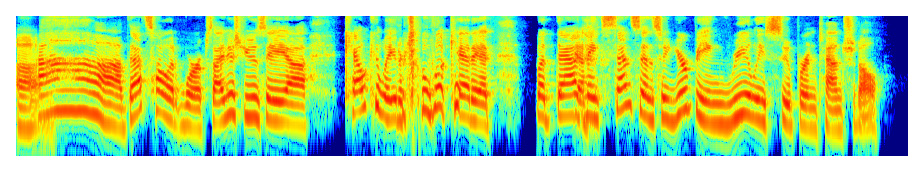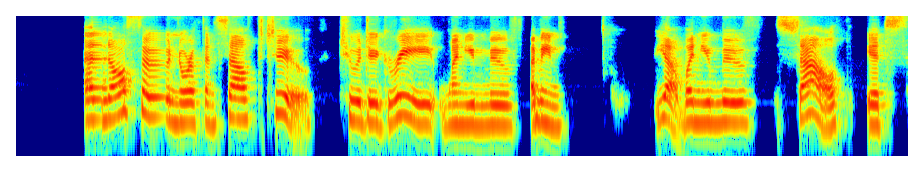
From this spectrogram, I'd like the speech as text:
Um, ah, that's how it works. I just use a uh, calculator to look at it, but that yeah. makes sense. And so you're being really super intentional. And also north and south too, to a degree. When you move, I mean, yeah, when you move south, it's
